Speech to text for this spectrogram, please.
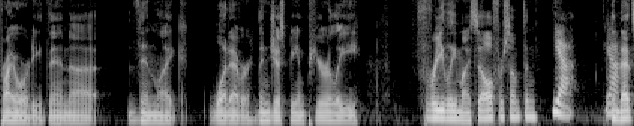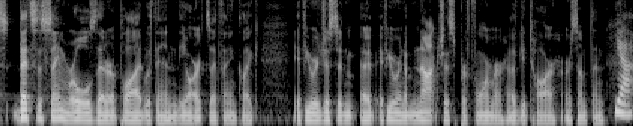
priority than uh than like whatever, than just being purely freely myself or something. Yeah. Yeah. And that's that's the same rules that are applied within the arts. I think like if you were just an, uh, if you were an obnoxious performer of guitar or something, yeah.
